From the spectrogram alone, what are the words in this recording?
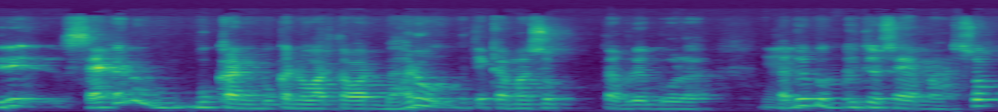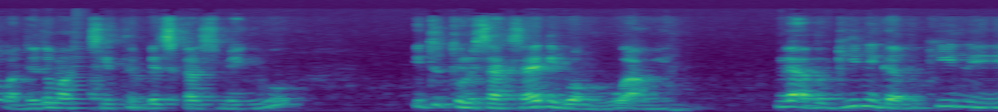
jadi saya kan bukan bukan wartawan baru ketika masuk tabloid bola hmm. tapi begitu saya masuk waktu itu masih terbit sekali seminggu itu tulisan saya dibuang-buang nggak begini nggak begini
